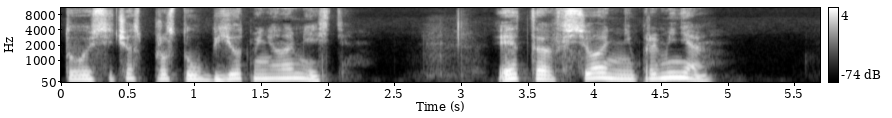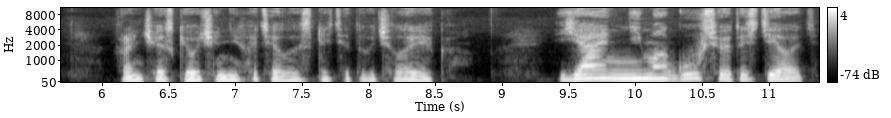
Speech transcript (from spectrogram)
то сейчас просто убьет меня на месте. Это все не про меня. Франческе очень не хотелось злить этого человека. Я не могу все это сделать.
